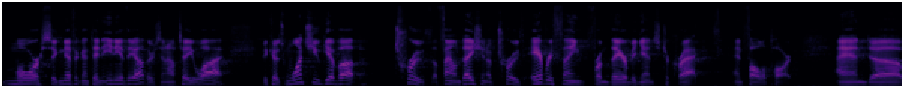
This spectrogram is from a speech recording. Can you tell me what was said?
more significant than any of the others. And I'll tell you why. Because once you give up truth, a foundation of truth, everything from there begins to crack and fall apart. And uh,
